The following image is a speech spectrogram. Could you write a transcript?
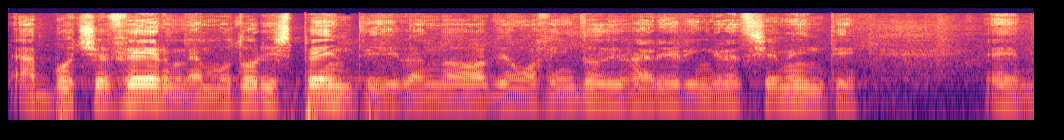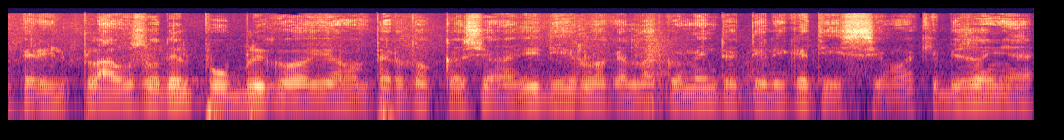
a bocce ferme, a motori spenti, quando abbiamo finito di fare i ringraziamenti eh, per il plauso del pubblico, io non perdo occasione di dirlo che l'argomento è delicatissimo e che bisogna,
